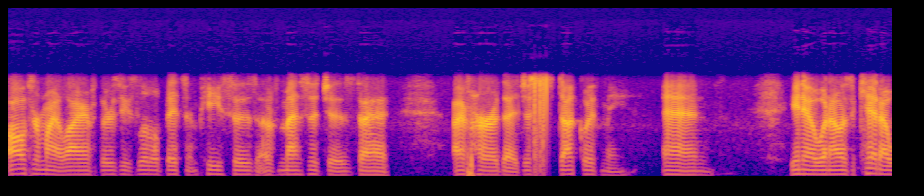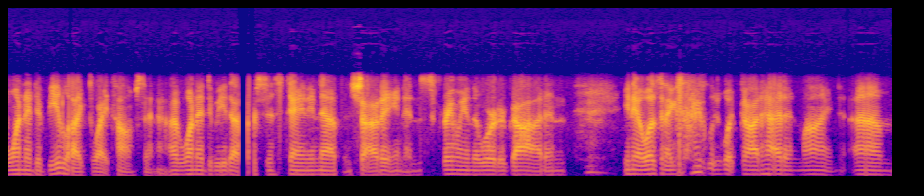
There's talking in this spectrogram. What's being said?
all through my life, there's these little bits and pieces of messages that I've heard that just stuck with me, and you know, when I was a kid, I wanted to be like Dwight Thompson. I wanted to be that person standing up and shouting and screaming the word of God, and you know, it wasn't exactly what God had in mind. Um,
